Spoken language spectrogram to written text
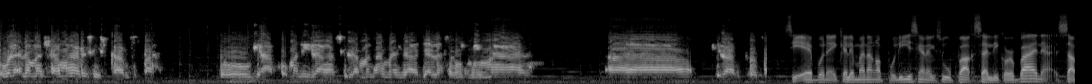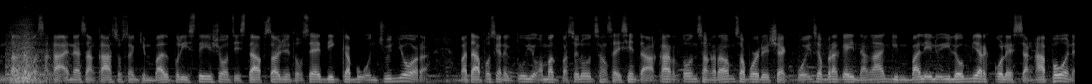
Wala naman siya mga resistance pa. So, gihako man nila sila man ang nagadala sa mga uh. Si Ebo na ikalima na nga pulis nga nagsupak sa liquor ban. Samtang napasakaan na sang kaso sa Kimbal Police Station si Staff Sergeant Jose Dig Jr. Matapos nga nagtuyo ang magpasulod sang 60 karton sang ram sa border checkpoint sa barangay Nanga, Gimbal, Iloilo, Miyerkules sang hapon.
